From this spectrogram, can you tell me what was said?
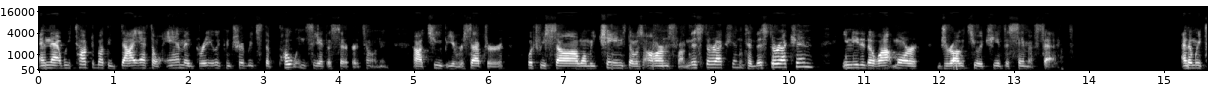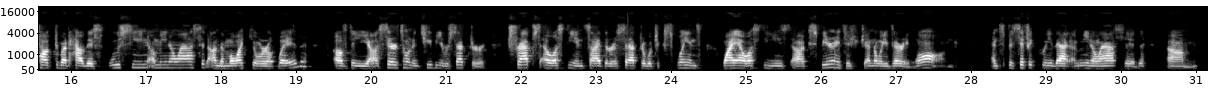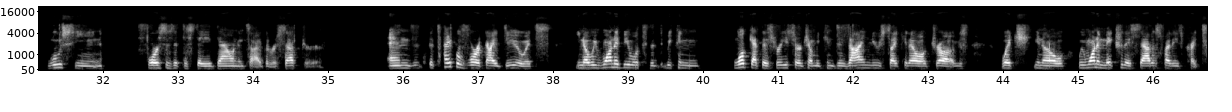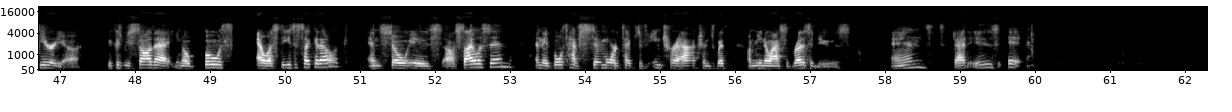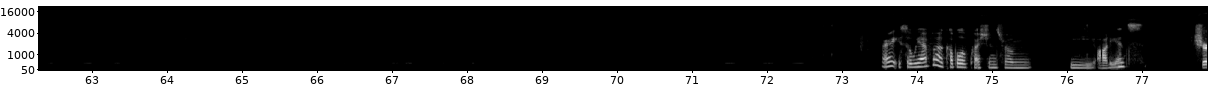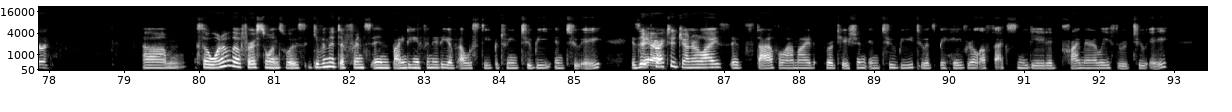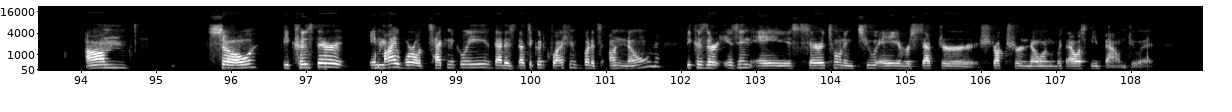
And that we talked about the diethylamide greatly contributes to the potency at the serotonin uh, 2B receptor, which we saw when we changed those arms from this direction to this direction. You needed a lot more drug to achieve the same effect. And then we talked about how this leucine amino acid on the molecular lid of the uh, serotonin 2B receptor traps LSD inside the receptor, which explains why LSD's uh, experience is generally very long. And specifically, that amino acid, um, leucine, forces it to stay down inside the receptor. And the type of work I do, it's, you know, we want to be able to, we can look at this research and we can design new psychedelic drugs which you know we want to make sure they satisfy these criteria because we saw that you know both LSD is a psychedelic and so is uh, psilocin, and they both have similar types of interactions with amino acid residues, and that is it. All right, so we have a couple of questions from the audience. Sure. Um, so one of the first ones was, given the difference in binding affinity of LSD between 2B and 2A, is it yeah. correct to generalize its diethylamide rotation in 2B to its behavioral effects mediated primarily through 2A? Um, so because they're in my world, technically, that is that's a good question, but it's unknown because there isn't a serotonin 2A receptor structure known with LSD bound to it.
